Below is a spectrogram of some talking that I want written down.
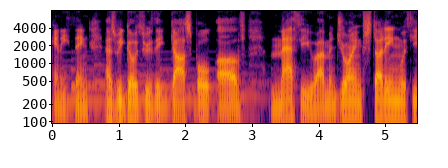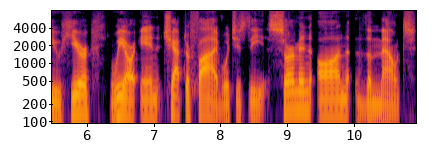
anything as we go through the Gospel of Matthew. I'm enjoying studying with you here. We are in chapter 5, which is the Sermon on the Mount.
